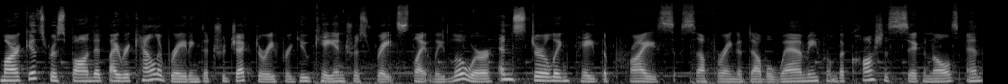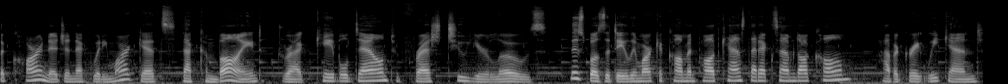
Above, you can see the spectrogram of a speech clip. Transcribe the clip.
Markets responded by recalibrating the trajectory for UK interest rates slightly lower, and sterling paid the price, suffering a double whammy from the cautious signals and the carnage in equity markets that combined dragged cable down to fresh two year lows. This was the Daily Market Comment Podcast at XM.com. Have a great weekend.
